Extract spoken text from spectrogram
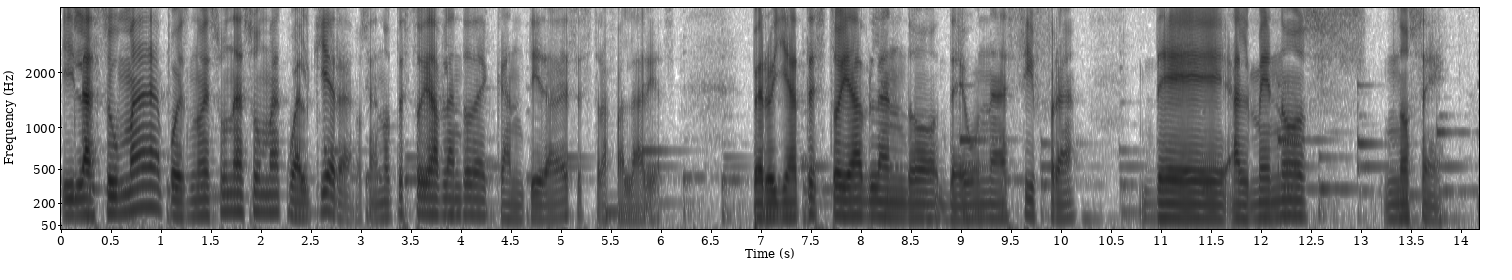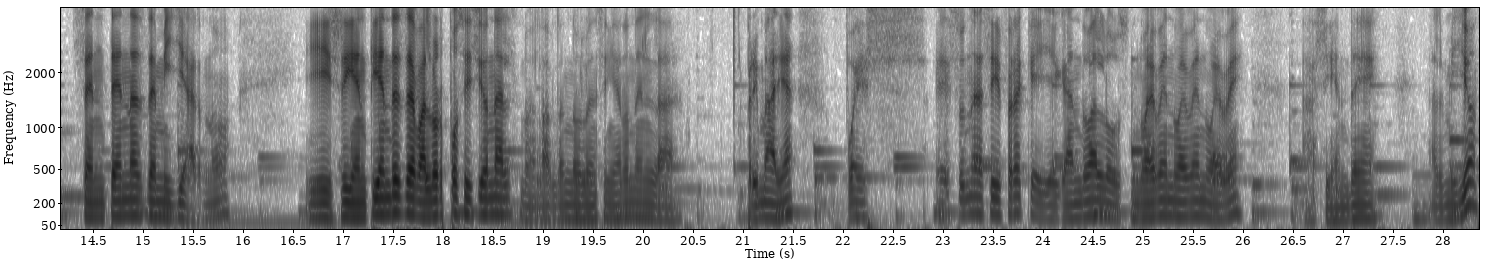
Y la suma, pues no es una suma cualquiera. O sea, no te estoy hablando de cantidades estrafalarias. Pero ya te estoy hablando de una cifra de al menos, no sé, centenas de millar, ¿no? Y si entiendes de valor posicional, nos lo enseñaron en la primaria, pues es una cifra que llegando a los 999 asciende al millón.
